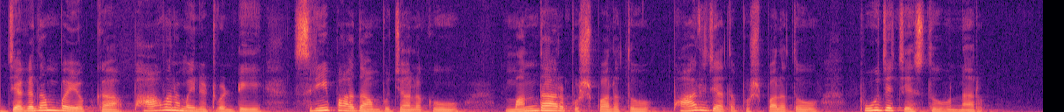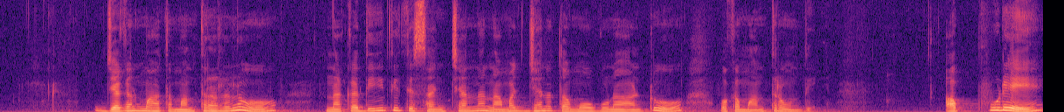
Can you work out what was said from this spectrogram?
జగదంబ యొక్క పావనమైనటువంటి శ్రీపాదాంబుజాలకు మందార పుష్పాలతో పారిజాత పుష్పాలతో పూజ చేస్తూ ఉన్నారు. జగన్మాత మంత్రాలలో నకదీతితి సంచన్న నమజ్జన తమోగుణ అంటూ ఒక మంత్రం ఉంది. అప్పుడే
